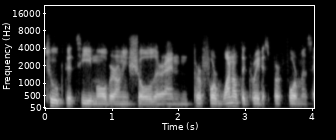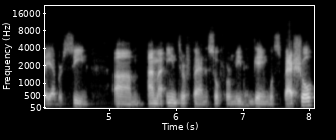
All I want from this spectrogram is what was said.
took the team over on his shoulder and performed one of the greatest performances I ever seen. Um, I'm an Inter fan, so for me the game was special.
